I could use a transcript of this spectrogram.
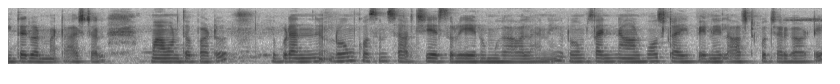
ఇద్దరు అనమాట హాస్టల్ మామూలుతో పాటు. ఇప్పుడు అన్ని రూమ్ కోసం సెర్చ్ చేస్తారు ఏ రూమ్ కావాలని. రూమ్స్ అన్నీ ఆల్మోస్ట్ అయిపోయినాయి లాస్ట్కి వచ్చారు కాబట్టి.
